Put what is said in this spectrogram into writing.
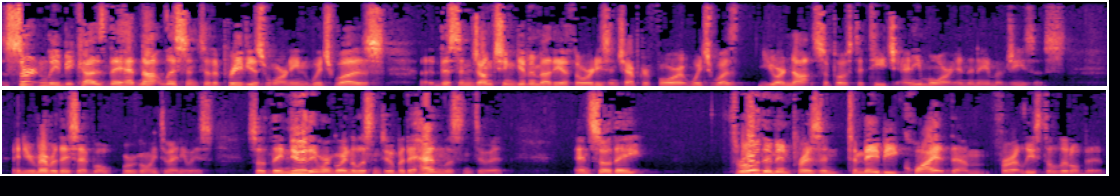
certainly because they had not listened to the previous warning, which was uh, this injunction given by the authorities in chapter 4, which was you are not supposed to teach anymore in the name of Jesus. And you remember they said, well, we're going to anyways. So they knew they weren't going to listen to it, but they hadn't listened to it. And so they throw them in prison to maybe quiet them for at least a little bit.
